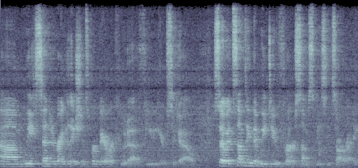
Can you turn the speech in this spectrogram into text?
um, we extended regulations for barracuda a few years ago. So it's something that we do for some species already.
